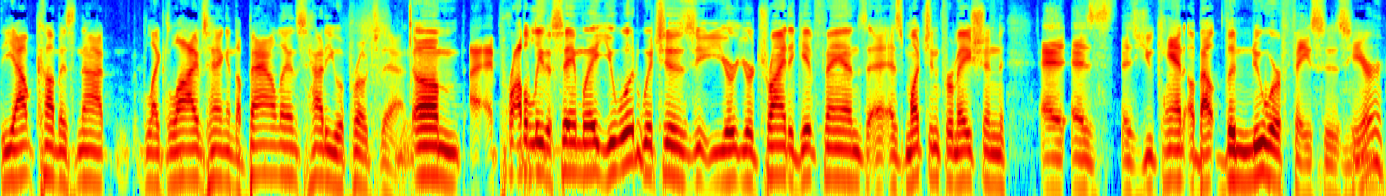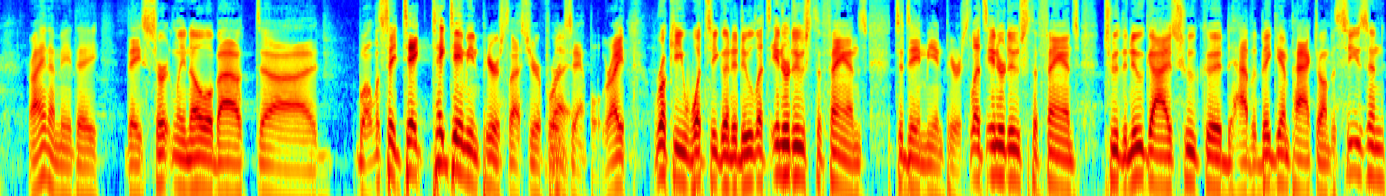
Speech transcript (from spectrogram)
The outcome is not like lives hang in the balance. How do you approach that? Um, I, probably the same way you would, which is you're you're trying to give fans as much information as as, as you can about the newer faces mm-hmm. here, right? I mean, they they certainly know about. Uh, well, let's say take take Dameon Pierce last year for right. example, right? Rookie, what's he going to do? Let's introduce the fans to Dameon Pierce. Let's introduce the fans to the new guys who could have a big impact on the season.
